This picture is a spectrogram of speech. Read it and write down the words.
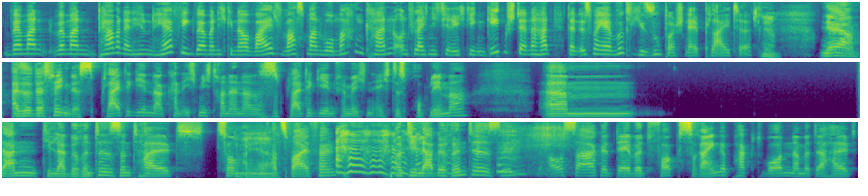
wenn man, wenn man permanent hin und her fliegt, wenn man nicht genau weiß, was man wo machen kann und vielleicht nicht die richtigen Gegenstände hat, dann ist man ja wirklich super schnell pleite. Ja, ja, ja also deswegen, das Pleitegehen, da kann ich mich dran erinnern, dass das Pleitegehen für mich ein echtes Problem war. Ähm, dann die Labyrinthe sind halt zum oh ja. Verzweifeln. Und die Labyrinthe sind, Aussage David Fox, reingepackt worden, damit er halt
